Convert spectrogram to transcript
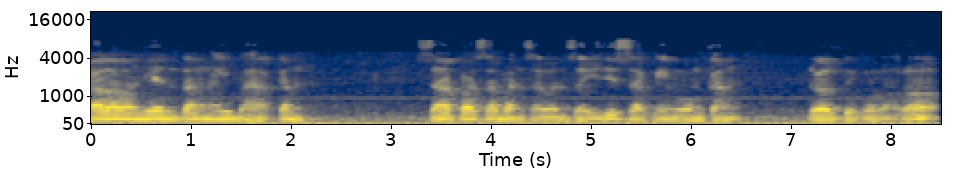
Kalawan yentang hibahakan sapa saban-saban saiji saking wong kang dol tukurara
